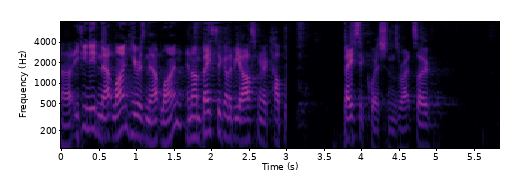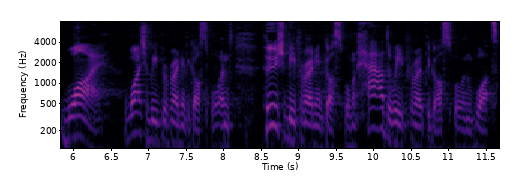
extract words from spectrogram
Uh, if you need an outline, here is an outline, and I'm basically going to be asking a couple of basic questions, right? So, why Why should we be promoting the gospel? And who should be promoting the gospel? And how do we promote the gospel and what?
